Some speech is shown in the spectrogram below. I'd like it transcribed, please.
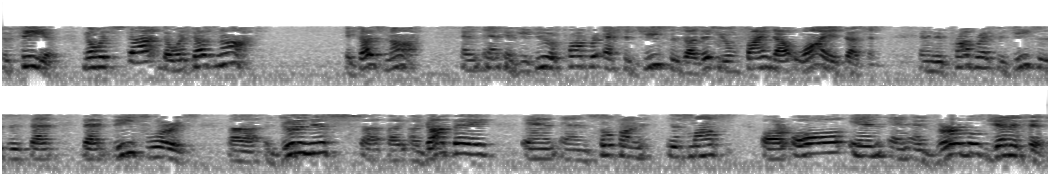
to fear. No, it's not, though. It does not. It does not. And, and if you do a proper exegesis of it, you'll find out why it doesn't. And the proper exegesis is that, that these words, uh, dunamis, uh, agape, and, and sophronismos, are all in an adverbial genitive.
